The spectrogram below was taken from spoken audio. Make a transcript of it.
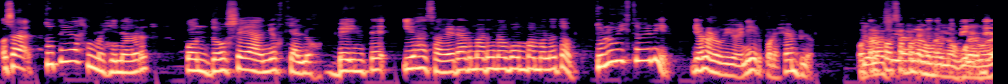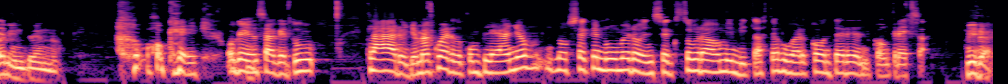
o sea, tú te ibas a imaginar con 12 años que a los 20 ibas a saber armar una bomba molotov. ¿Tú lo viste venir? Yo no lo vi venir, por ejemplo. Otra Yo cosa por la que los huevos de Nintendo. ok, ok, o sea que tú, claro, yo me acuerdo, cumpleaños, no sé qué número, en sexto grado me invitaste a jugar Counter en, con Cresa. Mira,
